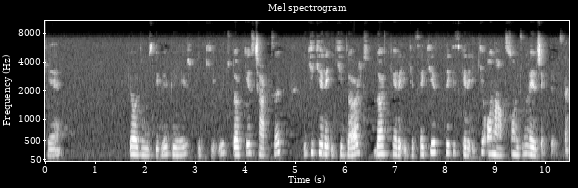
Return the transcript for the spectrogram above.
2 gördüğünüz gibi 1, 2, 3, 4 kez çarptık. 2 kere 2 4, 4 kere 2 8, 8 kere 2 16 sonucunu verecektir bize.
